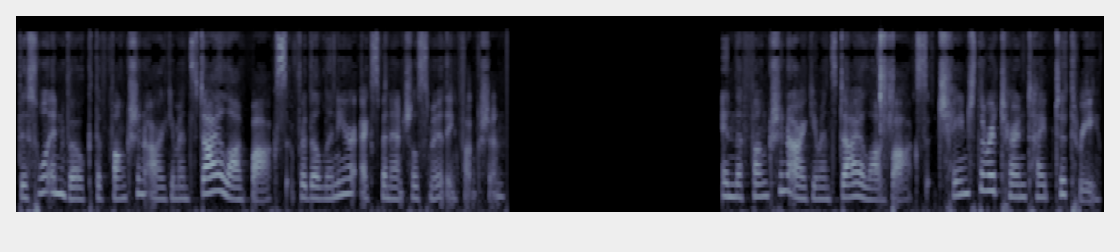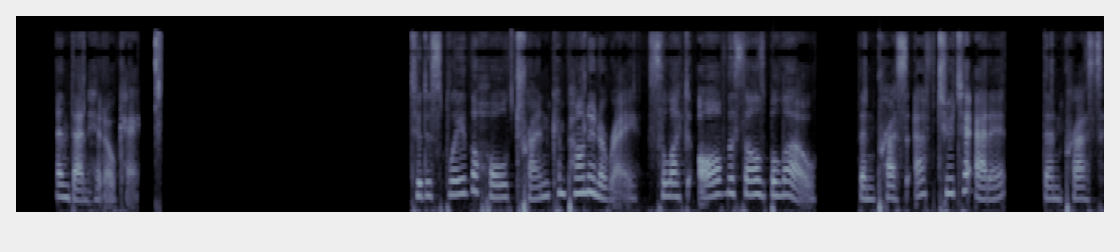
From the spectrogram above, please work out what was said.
This will invoke the function arguments dialog box for the linear exponential smoothing function. In the function arguments dialog box, change the return type to 3 and then hit OK. To display the whole trend component array, select all of the cells below, then press F2 to edit, then press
